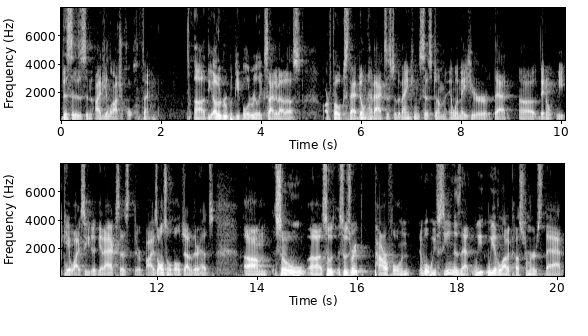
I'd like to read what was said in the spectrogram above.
This is an ideological thing. Uh, the other group of people are really excited about us are folks that don't have access to the banking system, and when they hear that uh, they don't need KYC to get access, their eyes also bulge out of their heads. Um, so, uh, so, so it's very powerful, and, and what we've seen is that we, we have a lot of customers that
